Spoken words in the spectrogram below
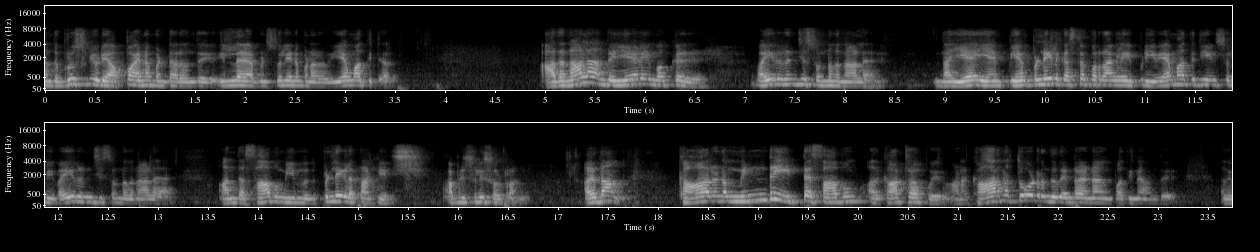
அந்த புரூஸ்லியுடைய அப்பா என்ன பண்ணிட்டாரு வந்து இல்லை அப்படின்னு சொல்லி என்ன பண்ணார் ஏமாத்திட்டார். அதனால அந்த ஏழை மக்கள் வயிறறிஞ்சு சொன்னதுனால நான் ஏன் என் என் பிள்ளைகளை கஷ்டப்படுறாங்களே இப்படி ஏமாத்திட்டேன்னு சொல்லி வயிறறிஞ்சு சொன்னதுனால அந்த சாபம் இவங்க பிள்ளைகளை தாக்கிடுச்சு அப்படின்னு சொல்லி சொல்றாங்க. அதுதான் காரணமின்றி இட்ட சாபம் அது காற்றா போயிடும் ஆனா காரணத்தோடு இருந்தது என்றால் என்ன பார்த்தீங்கன்னா வந்து அது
